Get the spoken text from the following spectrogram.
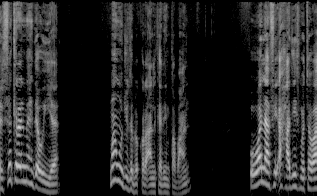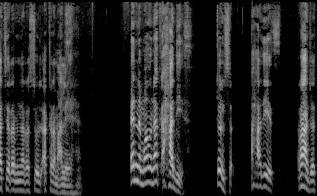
الفكرة المهدوية ما موجودة بالقرآن الكريم طبعا ولا في أحاديث متواترة من الرسول الأكرم عليها. إنما هناك أحاديث تنسب. أحاديث راجت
